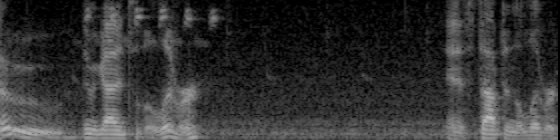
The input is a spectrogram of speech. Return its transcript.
Ooh, then we got into the liver. And it stopped in the liver.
